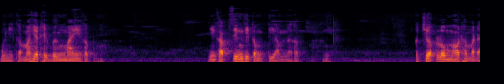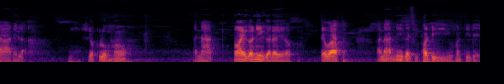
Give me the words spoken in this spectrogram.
มือนี้ก็มาเฮ็ดให้เบิ่งใหม่ครับ นี่ครับสิ่งที่ต้องเตรียมนะครับ นี่เอาเชือกลมเฮาธรรมดานี่ล่ะเชือกลมเฮาขนาดน้อยก็นี่ก็ได้ครับ แต่ว่าขนาดนี้ก็สิพอดีอยู่มันสิได้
